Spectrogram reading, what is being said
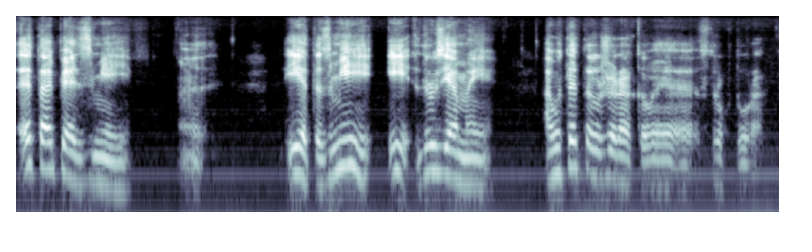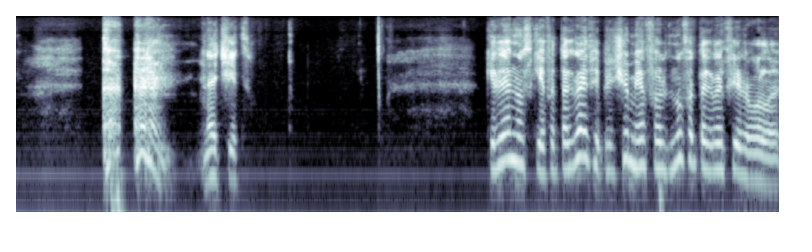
это опять змеи. И это змеи, и, друзья мои, а вот это уже раковая структура. Значит, кирляновские фотографии, причем я ну, фотографировала,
